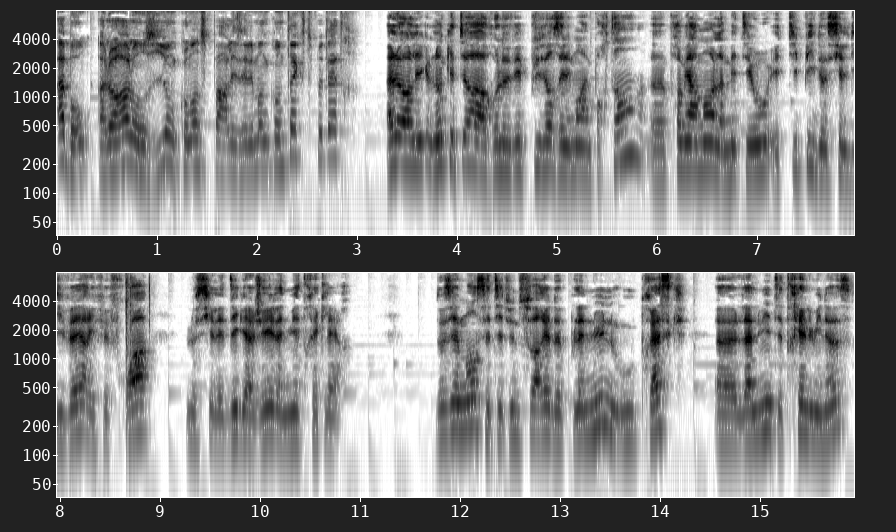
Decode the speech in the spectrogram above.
Ah bon, alors allons-y, on commence par les éléments de contexte peut-être? Alors, l'enquêteur a relevé plusieurs éléments importants. Euh, premièrement, la météo est typique de ciel d'hiver, il fait froid, le ciel est dégagé, la nuit est très claire. Deuxièmement, c'était une soirée de pleine lune, ou presque, euh, la nuit était très lumineuse.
